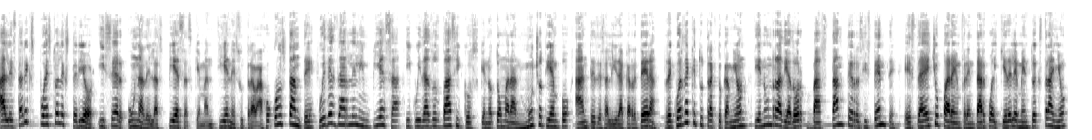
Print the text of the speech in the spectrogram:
Al estar expuesto al exterior y ser una de las piezas que mantiene su trabajo constante, puedes darle limpieza y cuidados básicos que no tomarán mucho tiempo antes de salir a carretera. Recuerda que tu tractocamión tiene un radiador bastante resistente. Está hecho para enfrentar cualquier elemento extraño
